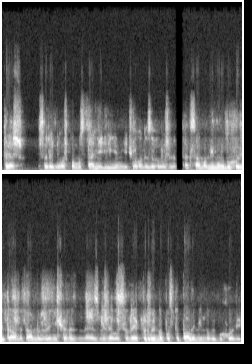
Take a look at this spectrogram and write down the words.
теж середньоважкому стані, і їм нічого не загрожує. Так само мінно-вибухові травми, там вже нічого не, не змінилося. Вони як первинно поступали мінно-вибухові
